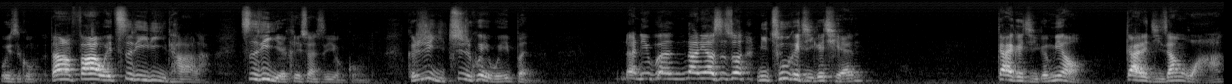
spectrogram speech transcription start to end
谓之功德，当然发为自利利他了，自利也可以算是一种功德。可是以智慧为本，那你不，那你要是说你出个几个钱，盖个几个庙，盖了几张瓦，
